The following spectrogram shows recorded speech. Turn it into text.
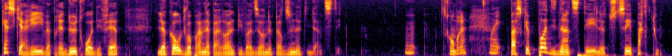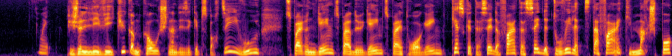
qu'est-ce qui arrive après deux, trois défaites? Le coach va prendre la parole puis va dire on a perdu notre identité. Mm. Tu comprends? Oui, Parce que pas d'identité, tu sais partout. oui, Puis je l'ai vécu comme coach dans des équipes sportives où tu perds une game, tu perds deux games, tu perds trois games. Qu'est-ce que tu essaies de faire? Tu essaies de trouver la petite affaire qui ne marche pas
